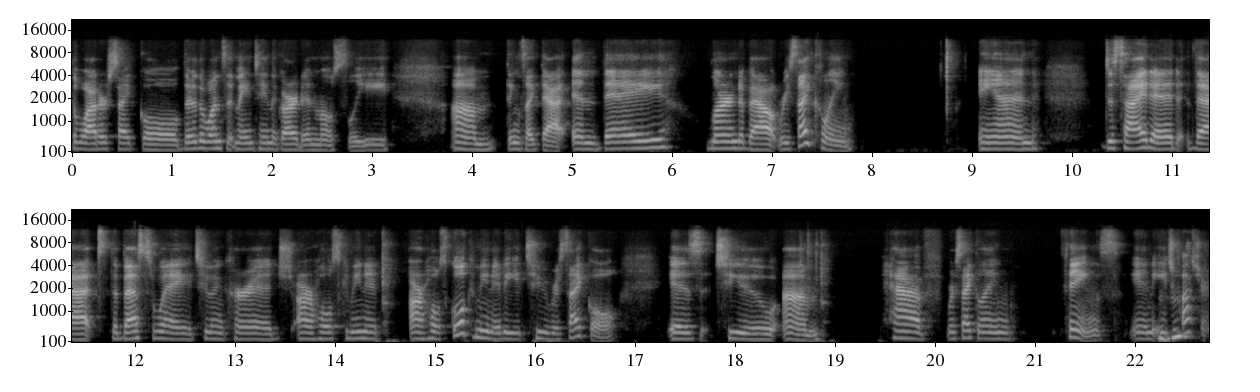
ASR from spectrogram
the water cycle. They're the ones that maintain the garden mostly, um, things like that. And they learned about recycling. And decided that the best way to encourage our whole community, our whole school community to recycle is to um, have recycling things in each mm-hmm. classroom.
